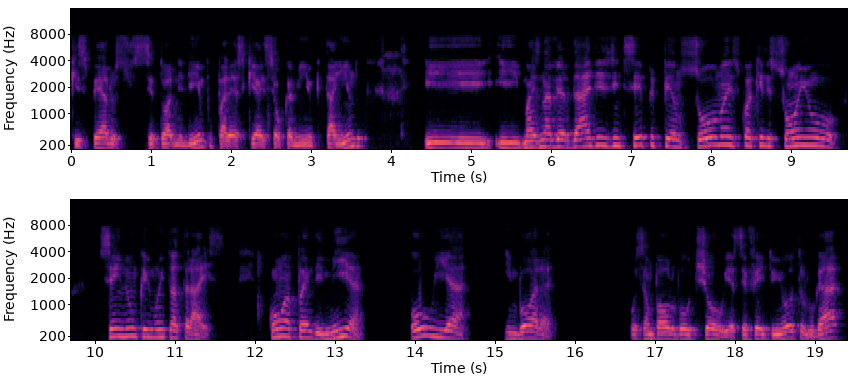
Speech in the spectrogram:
que espero se torne limpo. Parece que esse é o caminho que está indo. E, e, mas na verdade a gente sempre pensou, mas com aquele sonho sem nunca ir muito atrás. Com a pandemia, ou ia embora o São Paulo Boat Show ia ser feito em outro lugar,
